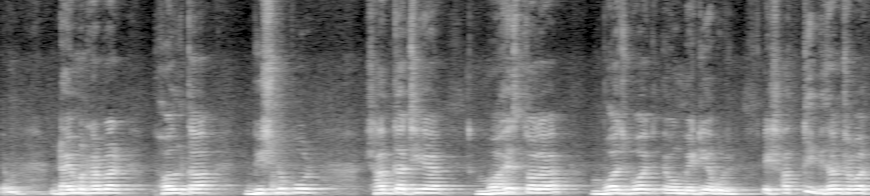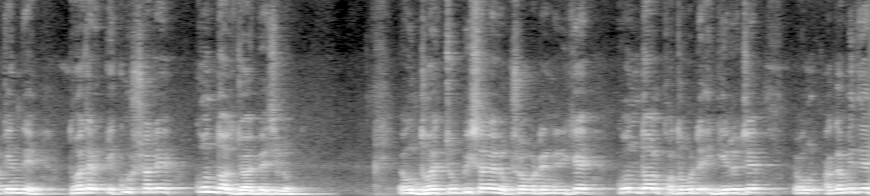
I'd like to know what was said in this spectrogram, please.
যেমন ডায়মন্ড হারবার, ফলতা, বিষ্ণুপুর, সাতগাছিয়া, মহেশতলা, বজবজ এবং মেটিয়াপুর। এই সাতটি বিধানসভা কেন্দ্রে দু হাজার একুশ সালে কোন দল জয় পেয়েছিল? এবং দু হাজার চব্বিশ সালে লোকসভা ভোটের নিরিখে কোন দল কত ভোটে এগিয়ে রয়েছে? এবং আগামী দিনে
